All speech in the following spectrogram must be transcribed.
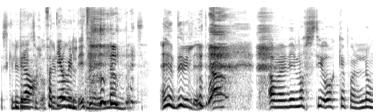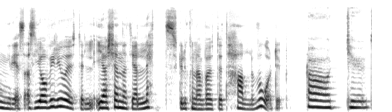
Jag skulle Bra, vilja typ för åka att jag vill dit. i landet. du vill dit? Ja. ja, men vi måste ju åka på en lång resa. Alltså jag vill ju vara ute, jag känner att jag lätt skulle kunna vara ute ett halvår typ. Åh, gud.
